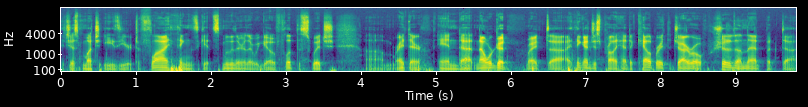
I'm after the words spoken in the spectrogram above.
it's just much easier to fly. Things get smoother. There we go. Flip the switch um, right there, and uh, now we're good, right? Uh, I think I just probably had to calibrate the gyro. Should have done that, but uh,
